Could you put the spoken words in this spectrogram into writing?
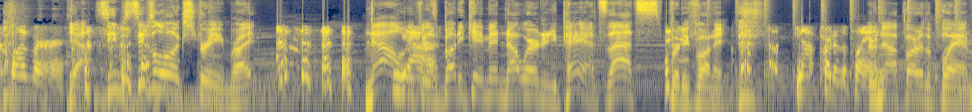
Clever. Yeah, seems seems a little extreme, right? Now, if his buddy came in not wearing any pants, that's pretty funny. Not part of the plan. not part of the plan.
